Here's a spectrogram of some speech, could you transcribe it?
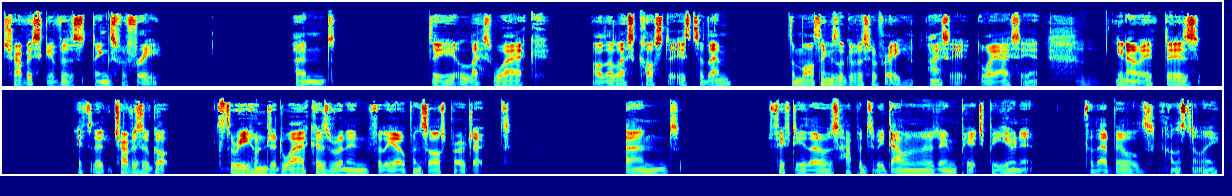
Travis gives us things for free. And the less work or the less cost it is to them, the more things they'll give us for free. I see it the way I see it. Mhm. You know, if there's, if the, Travis have got 300 workers running for the open source project and 50 of those happen to be downloading PHPUnit for their builds constantly,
